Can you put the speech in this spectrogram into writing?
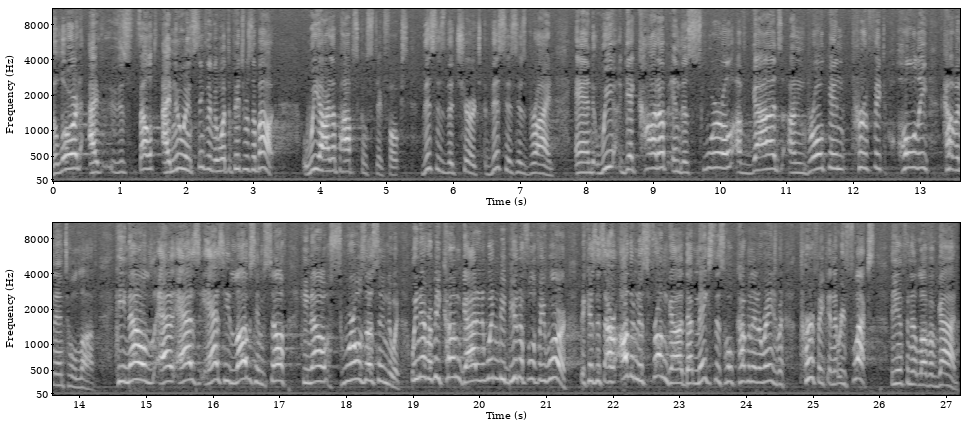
the Lord, I just felt, I knew instinctively what the picture was about. We are the popsicle stick, folks. This is the church. This is his bride. And we get caught up in the swirl of God's unbroken, perfect, holy, covenantal love. He now, as, as he loves himself, he now swirls us into it. We never become God, and it wouldn't be beautiful if we were, because it's our otherness from God that makes this whole covenant arrangement perfect and it reflects the infinite love of God.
